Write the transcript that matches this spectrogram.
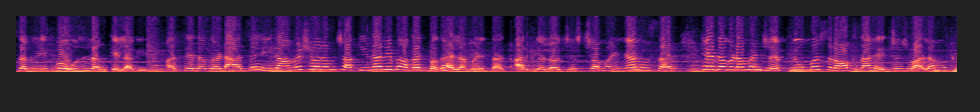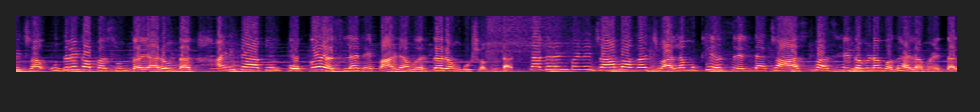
सगळी फौज लंकेला गेली असे दगड आजही रामेश्वरमच्या किनारी भागात बघायला मिळतात. आर्किओलॉजिस्टच्या म्हणण्यानुसार हे दगड म्हणजे प्लुमस रॉक्स आहेत जे ज्वालामुखीच्या उद्रेकापासून तयार होतात आणि ते आतून पोकळ असल्याने पाण्यावर तरंगू शकतात. साधारणपणे ज्या भागात ज्वालामुखी असेल त्याच्या आसपास हे दगड बघायला मिळतात.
